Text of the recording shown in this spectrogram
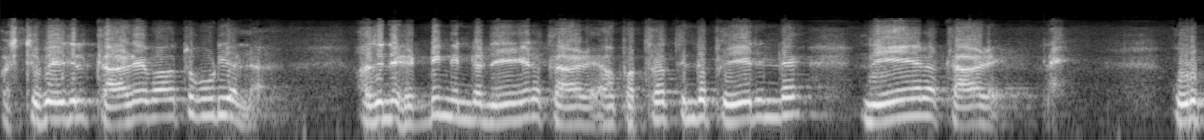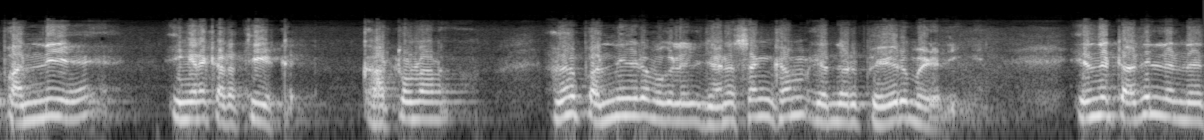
ഫസ്റ്റ് പേജിൽ താഴെ ഭാഗത്തു കൂടിയല്ല അതിന്റെ ഹെഡിങ്ങിന്റെ നേരെ താഴെ ആ പത്രത്തിന്റെ പേരിന്റെ നേരെ താഴെ? ഒരു പന്നിയെ ഇങ്ങനെ കടത്തിയിട്ട് കാർട്ടൂണാണ് ആ പന്നിയുടെ മുകളിൽ ജനസംഘം എന്നൊരു പേരും എഴുതി. എന്നിട്ട് അതിൽ നിന്ന്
